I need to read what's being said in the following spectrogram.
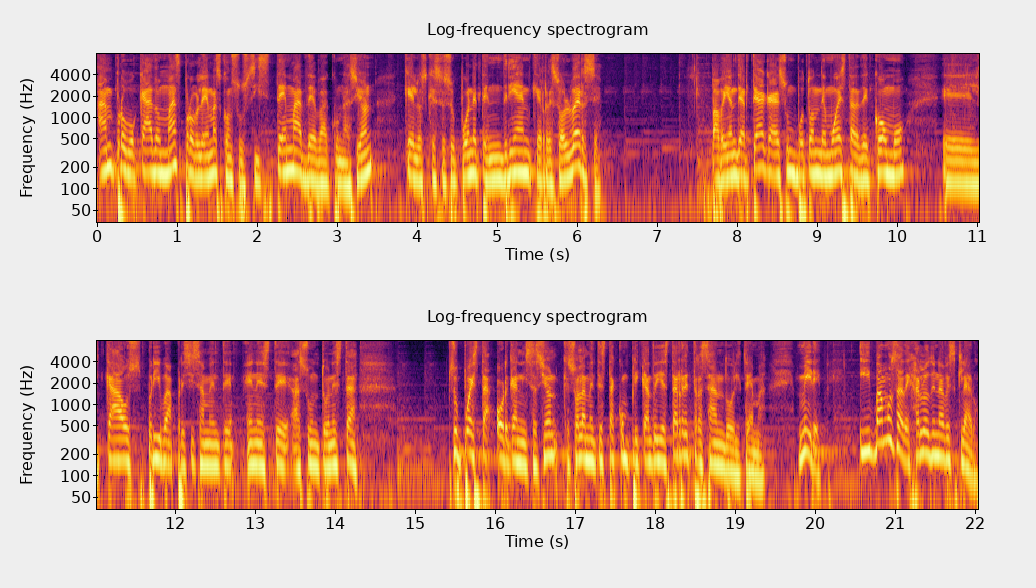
han provocado más problemas con su sistema de vacunación que los que se supone tendrían que resolverse. Pabellón de Arteaga es un botón de muestra de cómo el caos priva precisamente en este asunto, en esta supuesta organización que solamente está complicando y está retrasando el tema. Mire, y vamos a dejarlo de una vez claro,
